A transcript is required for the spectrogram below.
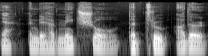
Yeah. and they have made sure that through other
